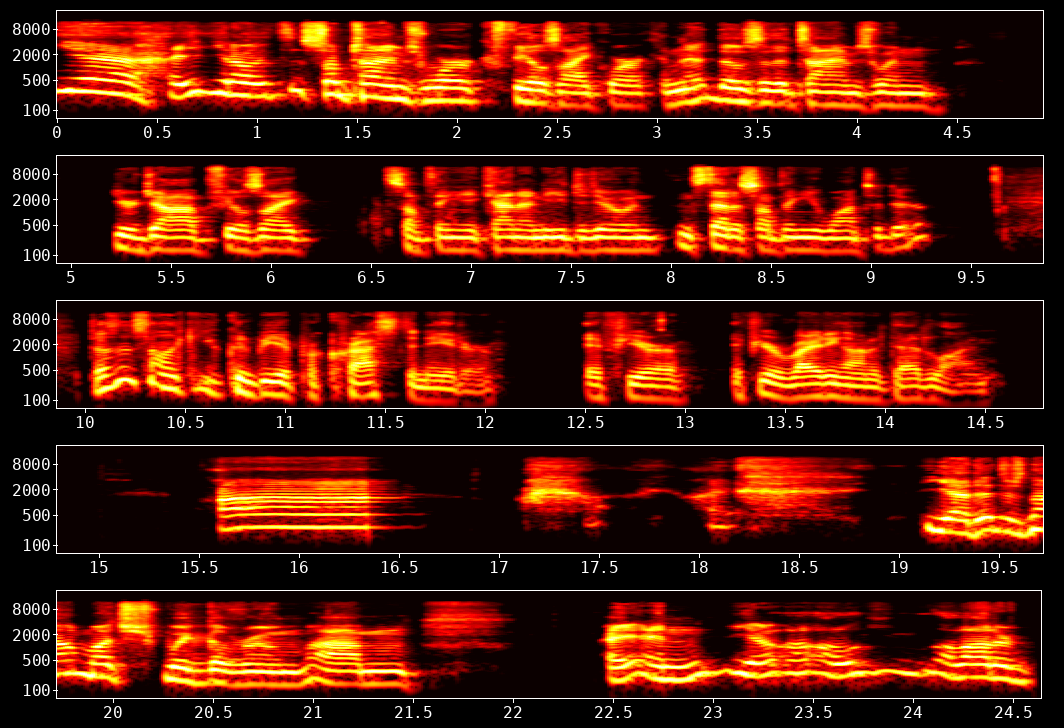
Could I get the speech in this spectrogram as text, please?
yeah, you know, sometimes work feels like work, and those are the times when your job feels like something you kind of need to do instead of something you want to do. Doesn't sound like you can be a procrastinator if you're if you're writing on a deadline. Uh, I, yeah, there's not much wiggle room. Um, I, and you know, a, a, lot of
